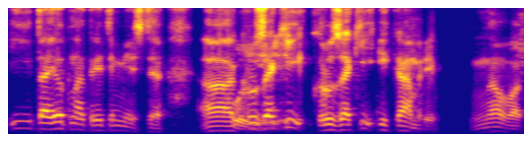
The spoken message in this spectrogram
и Toyota на третьем месте. Ой. Крузаки, крузаки и Camry. Ну вот.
